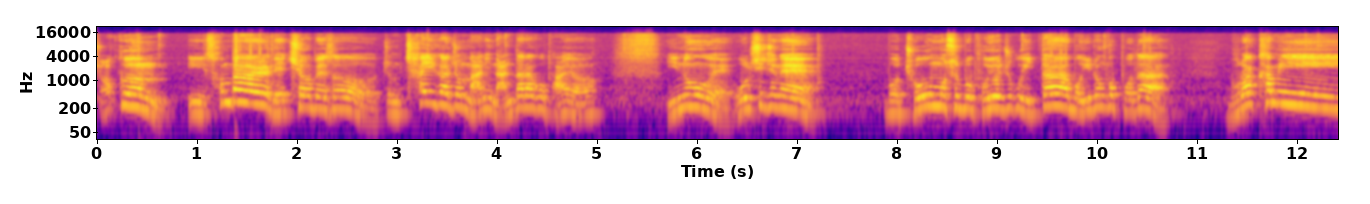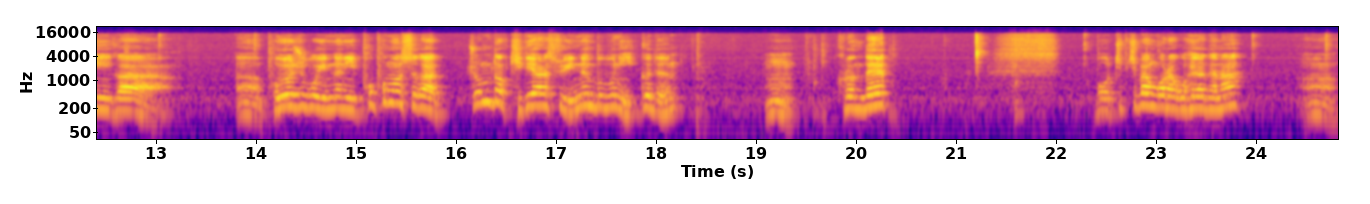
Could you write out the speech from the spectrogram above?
조금 이 선발 매치업에서 좀 차이가 좀 많이 난다라고 봐요. 이노우에 올 시즌에 뭐 좋은 모습을 보여주고 있다 뭐 이런 것보다 무라카미가 어, 보여주고 있는 이 퍼포먼스가 좀 더 기대할 수 있는 부분이 있거든. 음, 그런데 뭐 찝찝한 거라고 해야 되나? 어,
